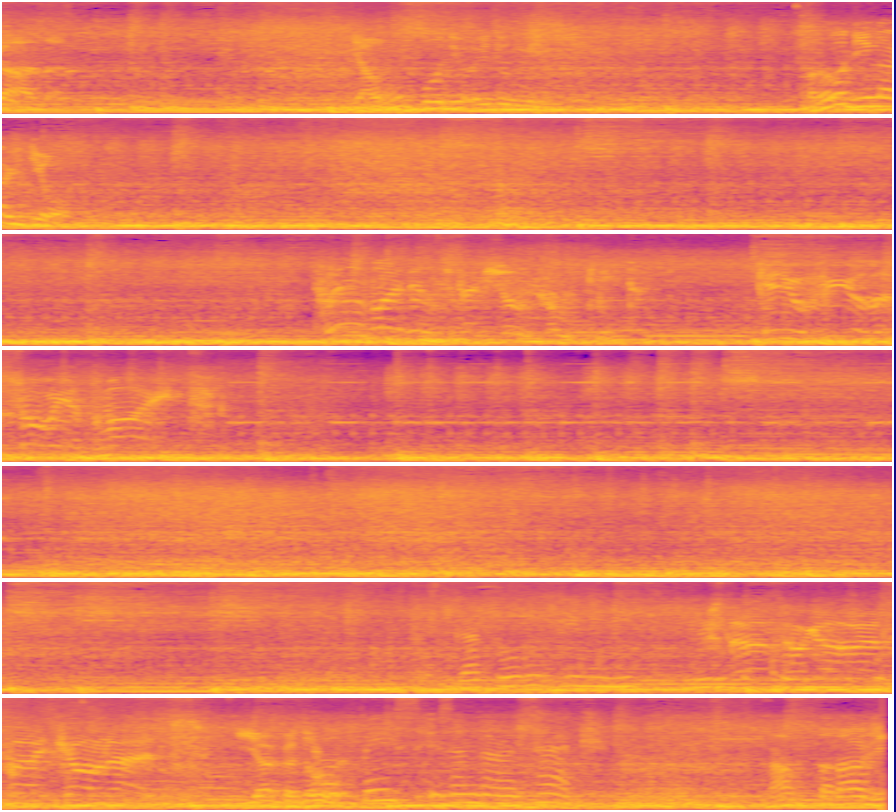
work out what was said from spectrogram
brigada. Ja, Unido Edumit. Rodina Idiot.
